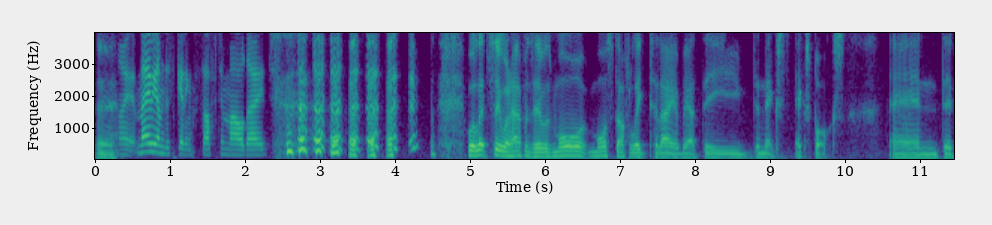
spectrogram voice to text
Yeah. no. Maybe I'm just getting soft in my old age. well, let's see what happens. There was more more stuff leaked today about the the next Xbox, and they're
